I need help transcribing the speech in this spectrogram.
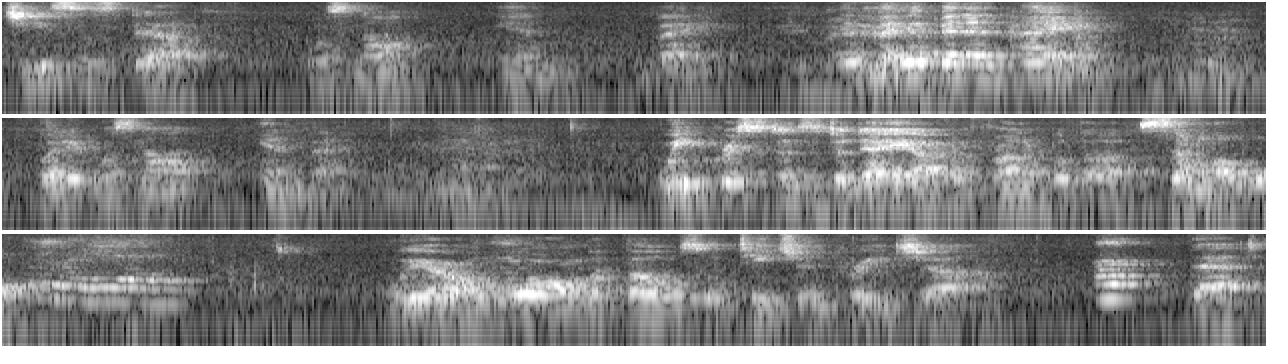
Jesus' death was not in vain. Amen. It may have been in pain, but it was not in vain. We Christians today are confronted with a similar war. We are at war with those who teach and preach uh, that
